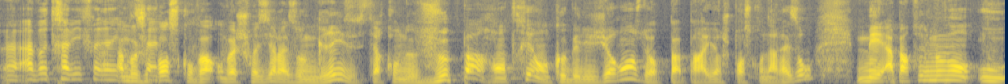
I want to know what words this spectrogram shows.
À votre avis, Frédéric ah, Moi, je pense qu'on va, on va choisir la zone grise, c'est-à-dire qu'on ne veut pas rentrer en co-belligérance. Par ailleurs, je pense qu'on a raison. Mais à partir du moment où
